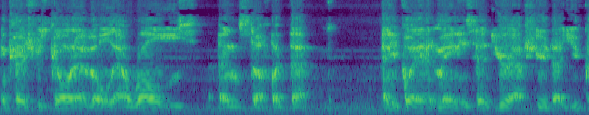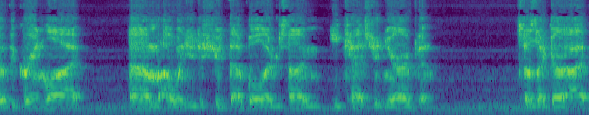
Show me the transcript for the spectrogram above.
and coach was going over all our roles and stuff like that. And he pointed at me and he said, You're our shooter, you've got the green light um, I want you to shoot that ball every time you catch it and you're open. So I was like, all right,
